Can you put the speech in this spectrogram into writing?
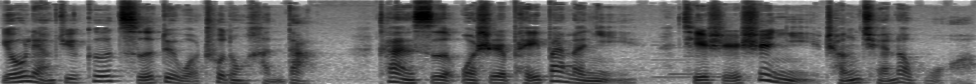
有两句歌词对我触动很大。看似我是陪伴了你，其实是你成全了我。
